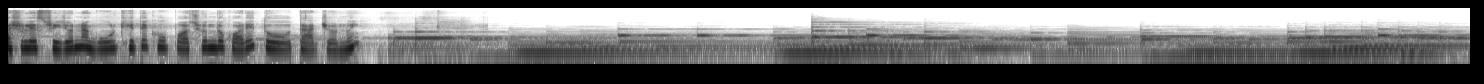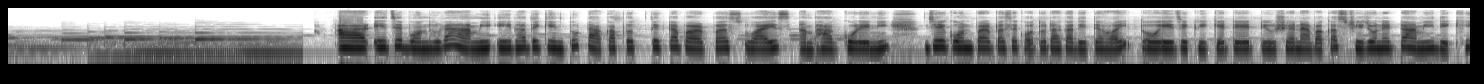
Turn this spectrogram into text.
আসলে সৃজন না গুড় খেতে খুব পছন্দ করে, তো তার জন্যই এই যে বন্ধুরা, আমি এইভাবে কিন্তু টাকা প্রত্যেকটা পারপাস ওয়াইজ ভাগ করে নিই। যে কোন পারপাসে কত টাকা দিতে হয়। তো এই যে ক্রিকেটের টিউশন অ্যাবাকাস সৃজনেরটা আমি দেখি।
